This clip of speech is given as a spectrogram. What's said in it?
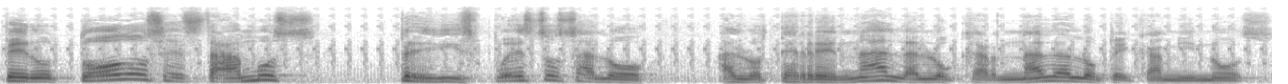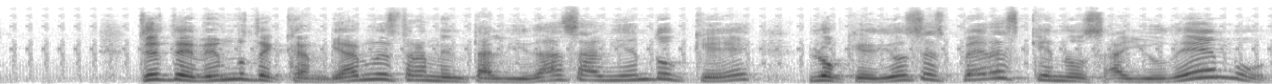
pero todos estamos predispuestos a lo, a lo terrenal, a lo carnal, a lo pecaminoso. Entonces debemos de cambiar nuestra mentalidad sabiendo que lo que Dios espera es que nos ayudemos,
